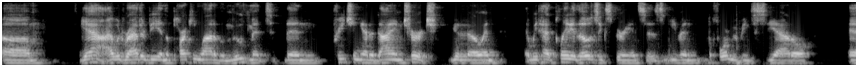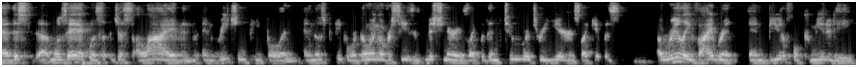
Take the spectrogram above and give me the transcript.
um, yeah, I would rather be in the parking lot of a movement than preaching at a dying church, you know, and and we'd had plenty of those experiences even before moving to Seattle. Uh, this uh, mosaic was just alive and, and reaching people. And, and those people were going overseas as missionaries like within two or three years. Like it was a really vibrant and beautiful community.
